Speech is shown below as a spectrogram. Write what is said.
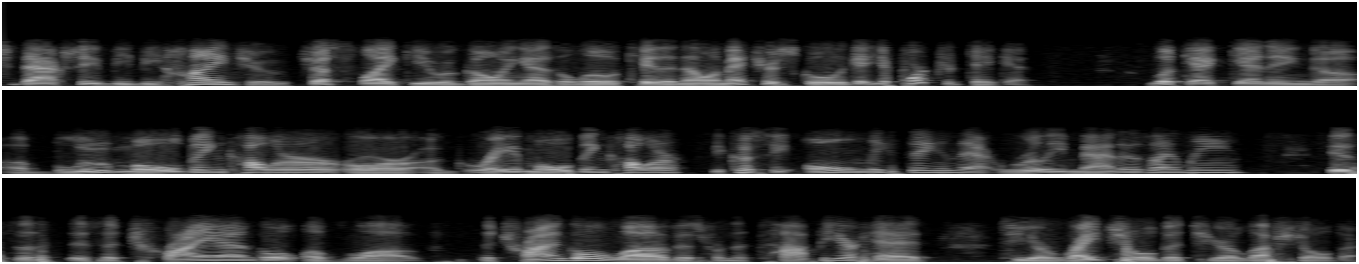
should actually be behind you, just like you were going as a little kid in elementary school to get your portrait taken. Look at getting a, a blue molding color or a gray molding color, because the only thing that really matters, Eileen, is the is a triangle of love. The triangle of love is from the top of your head to your right shoulder to your left shoulder.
